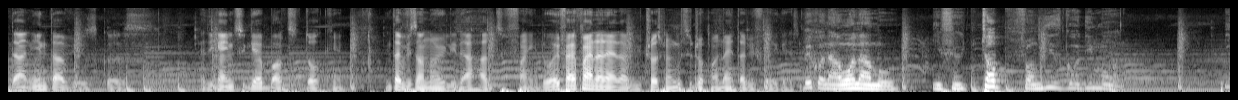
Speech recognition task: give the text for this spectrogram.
than interviews because I think I need to get back to talking. Interviews are not really that hard to find. Well, if I find another interview, trust me, I'm going to drop another interview for you guys. Make una one amo. If you chop from this golden mon, e-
